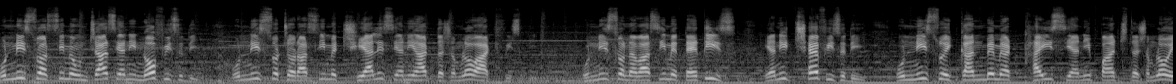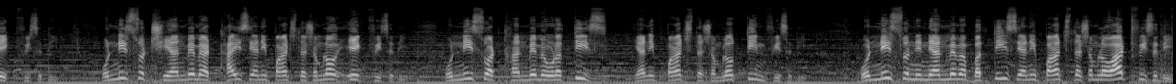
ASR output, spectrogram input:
1980 में उनचास यानी 9 फ़ीसदी। उन्नीस में 46 यानी 8.8 फ़ीसदी। उन्नीस में 33 यानी 6 फ़ीसदी। उन्नीस में 28 यानी 5.1 फ़ीसदी। उन्नीस में 28 यानी 5.1 फ़ीसदी, उन्नीस में उनतीस यानी 5.3 फ़ीसदी, उन्नीस में 32 यानी 5.8 फ़ीसदी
